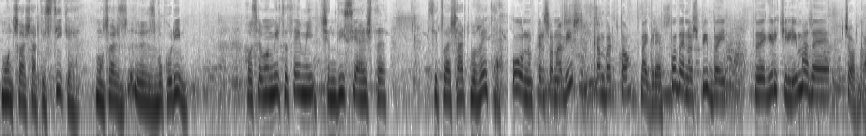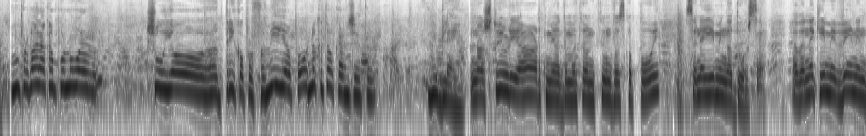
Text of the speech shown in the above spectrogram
mund të thuash artistike, mund të thuash zbukurim. Ose më mirë të themi qëndisja është si thuash art më vete. Unë personalisht kam bërë këto me grep, po dhe në shpi bëj dhe gil qilima dhe çorga. Më përpara kam punuar kështu jo triko për fëmijë, jo, po në këto kam gjetur. ju blejnë. Na shtyri e ardhmja, domethënë këtu në Voskopojë, se ne jemi nga Durrsi. Edhe ne kemi venin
